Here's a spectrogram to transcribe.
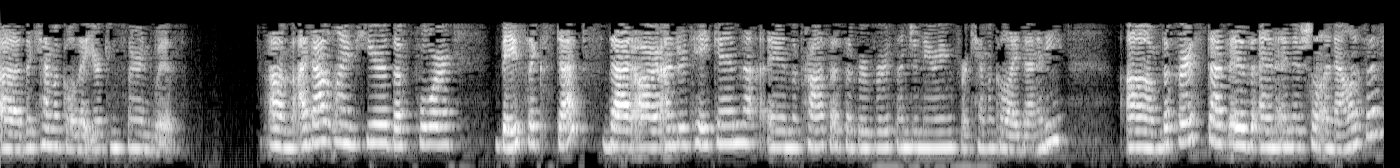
uh, the chemical that you're concerned with. Um, I've outlined here the four basic steps that are undertaken in the process of reverse engineering for chemical identity. Um, the first step is an initial analysis.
